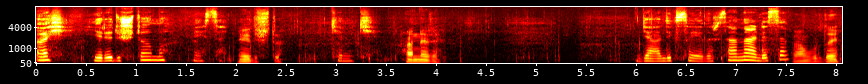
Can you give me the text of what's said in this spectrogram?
Ay yere düştü ama neyse Ne düştü? kemik. Ha nere? Geldik sayılır. Sen neredesin? Ben buradayım.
